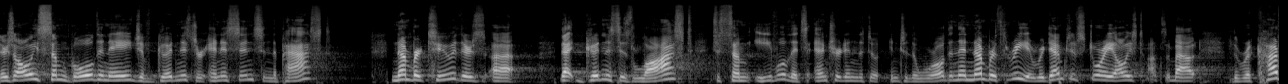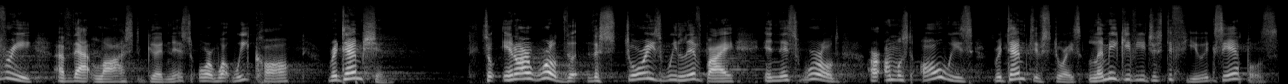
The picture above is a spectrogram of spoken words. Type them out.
there's always some golden age of goodness or innocence in the past. Number two, there's uh, that goodness is lost to some evil that's entered into, the world. And then, number three, a redemptive story always talks about the recovery of that lost goodness, or what we call redemption. So, in our world, the, the stories we live by in this world are almost always redemptive stories. Let me give you just a few examples.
